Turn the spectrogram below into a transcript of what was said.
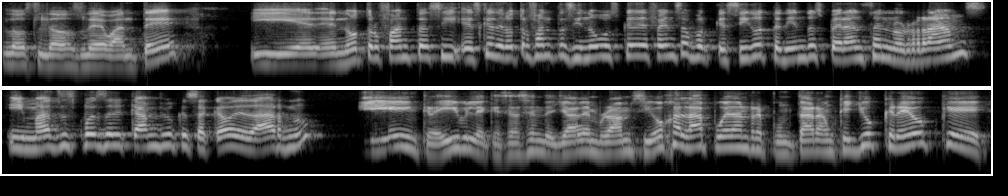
los, los levanté. Y en, otro fantasy, es que en el otro fantasy no busqué defensa porque sigo teniendo esperanza en los Rams y más después del cambio que se acaba de dar, ¿no? Sí, increíble que se hacen de Jalen Rams y ojalá puedan repuntar, aunque yo creo que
